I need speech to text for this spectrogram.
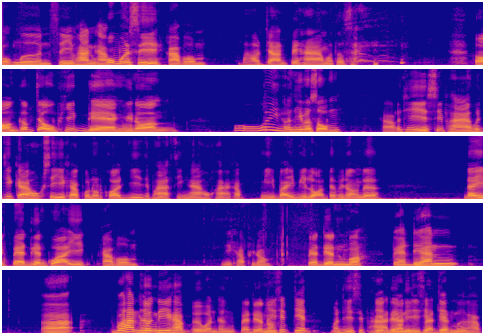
หกหมื่นสี่พันครับหกหมื่นสี่ครับผมบ้าวจานไปหามอเตอร์ไซค์ต้องกับเจ้าพริกแดงพี่น้องโอ้ยวันที่ผสมครับวันที่สิบห้าพฤศจิกาหกสี่ครับกำหนดขอดยี่สิบห้าสิงหาหกห้าครับมีใบมีหลอดเด้อพี่น้องเด้อได้แปดเดือนกว่าอีกครับผม นี่ครับพี่น้องแปดเดือนบ่แปดเดือนเอ่อบ่ท่านถึงดีครับเออวันถึงแปดเดือนเนาะยี่สิบเจ็ดวันที่สิบห้าเจ็ดเดืเดืออนนนี้ยี่สิแปบดเจ็เดืดอนมือครับ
